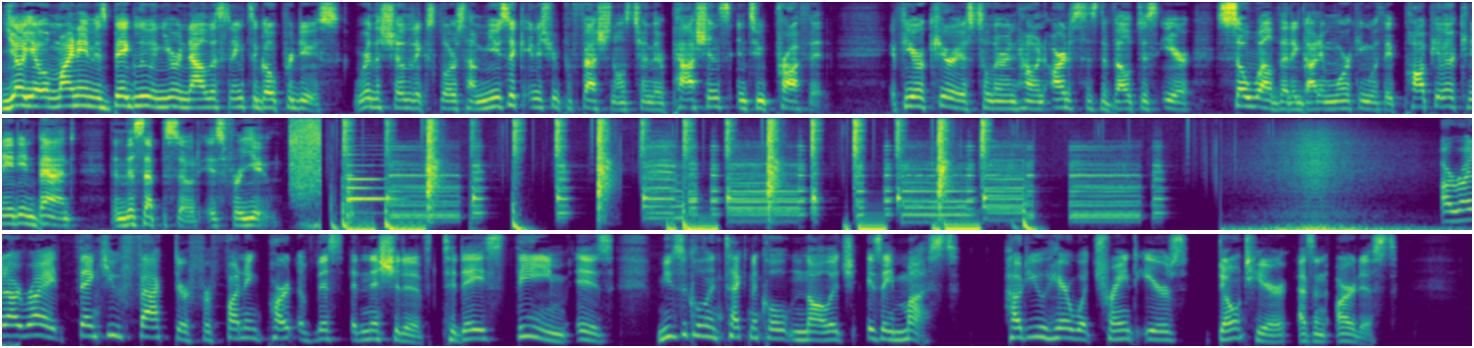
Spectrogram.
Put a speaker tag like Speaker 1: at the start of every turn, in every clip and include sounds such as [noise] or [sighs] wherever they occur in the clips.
Speaker 1: Yo, yo, my name is Big Lou, and you are now listening to Go Produce. We're the show that explores how music industry professionals turn their passions into profit. If you are curious to learn how an artist has developed his ear so well that it got him working with a popular Canadian band, then this episode is for you. All right, all right. Thank you, Factor, for funding part of this initiative. Today's theme is musical and technical knowledge is a must. How do you hear what trained ears don't hear as an artist?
